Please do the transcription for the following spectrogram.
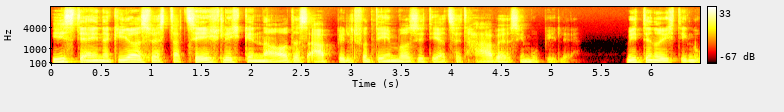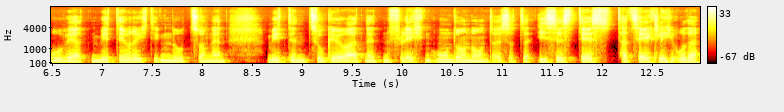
ist der Energieausweis tatsächlich genau das Abbild von dem, was ich derzeit habe als Immobilie. Mit den richtigen U-Werten, mit den richtigen Nutzungen, mit den zugeordneten Flächen und, und, und. Also da ist es das tatsächlich oder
